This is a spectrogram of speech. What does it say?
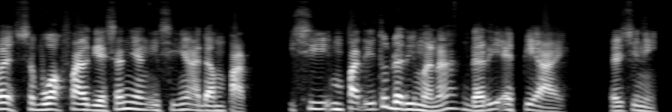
oh, sebuah file JSON yang isinya ada empat. Isi empat itu dari mana? Dari API. Dari sini.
